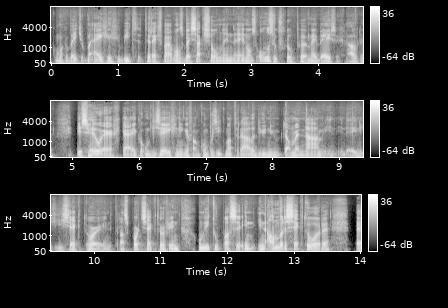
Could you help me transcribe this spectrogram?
kom ik een beetje op mijn eigen gebied terecht, waar we ons bij Saxion in, in onze onderzoeksgroep uh, mee bezighouden, is heel erg kijken om die zegeningen van composietmaterialen, die je nu dan met name in, in de energiesector, in de transportsector vindt, om die toepassen in, in andere sectoren. Uh,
